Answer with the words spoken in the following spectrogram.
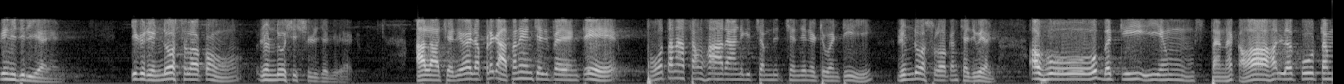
వినిదిరిగాయండి ఇక రెండో శ్లోకం రెండో శిష్యుడు చదివాడు. అలా చదివేటప్పటికి అతను ఏం చదివాయంటే పూతన సంహారానికి చెంది చెందినటువంటి రెండో శ్లోకం చదివాడు. అహో బకీయం స్తనకాలకూటం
